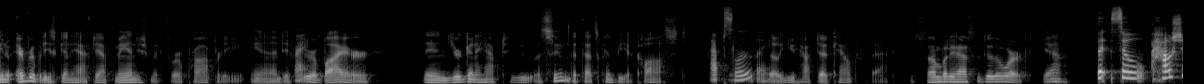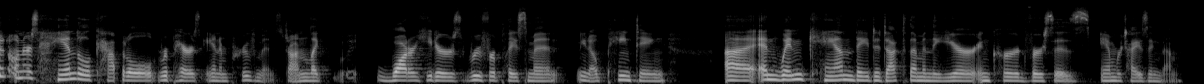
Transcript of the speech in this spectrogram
you know, everybody's going to have to have management for a property. And if Right. you're a buyer, then you're going to have to assume that that's going to be a cost. Absolutely. So you have to account for that. Somebody has to do the work. Yeah. But so, how should owners handle capital repairs and improvements, John? Like water heaters, roof replacement, you know, painting, uh, and when can they deduct them in the year incurred versus amortizing them?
